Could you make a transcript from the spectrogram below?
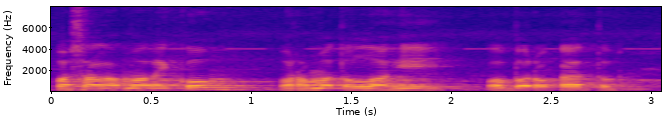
Wassalamualaikum warahmatullahi wabarakatuh.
